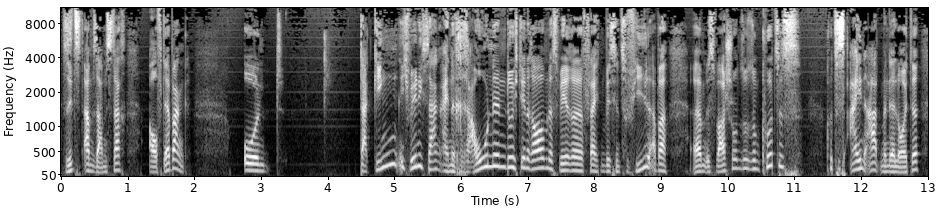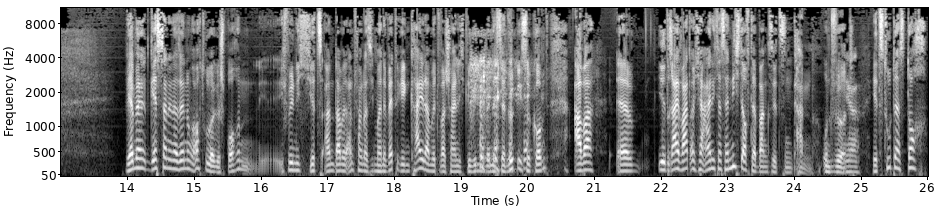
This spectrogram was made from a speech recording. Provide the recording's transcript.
sitzt am Samstag auf der Bank. Und da ging, ich will nicht sagen, ein Raunen durch den Raum, das wäre vielleicht ein bisschen zu viel, aber ähm, es war schon so, so ein kurzes, kurzes Einatmen der Leute. Wir haben ja gestern in der Sendung auch drüber gesprochen. Ich will nicht jetzt an, damit anfangen, dass ich meine Wette gegen Kai damit wahrscheinlich gewinne, wenn es denn wirklich so kommt. Aber äh, ihr drei wart euch ja einig, dass er nicht auf der Bank sitzen kann und wird. Ja. Jetzt tut das doch.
